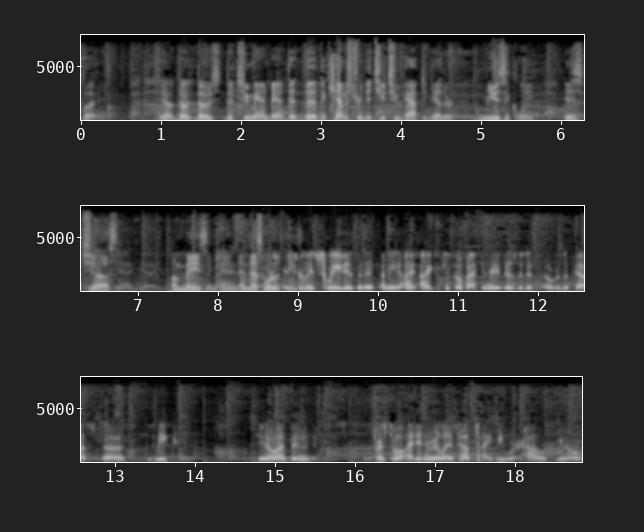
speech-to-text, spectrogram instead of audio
but you know, those, those the two man band, the, the the chemistry that you two have together musically is just amazing, and and that's one of the things. It's really sweet, isn't it? I mean, I, I to go back and revisit it over the past uh, week. You know, I've been. First of all, I didn't realize how tight we were. How you know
